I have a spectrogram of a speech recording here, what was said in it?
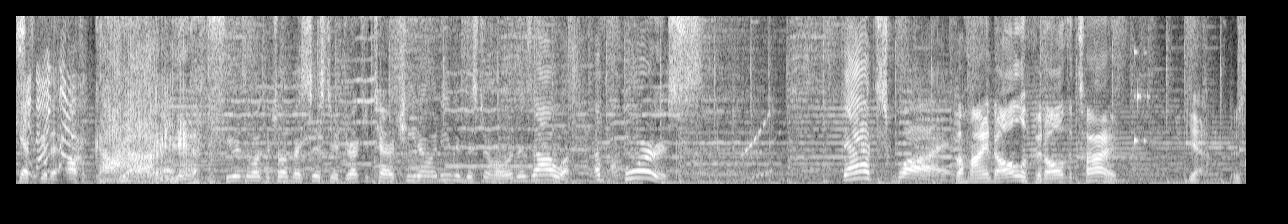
Can't have that off God. He was the one controlling my sister, Director Tarantino, and even Mr. Horonazawa. Of course. That's why. Behind all of it, all the time. Yeah. There's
